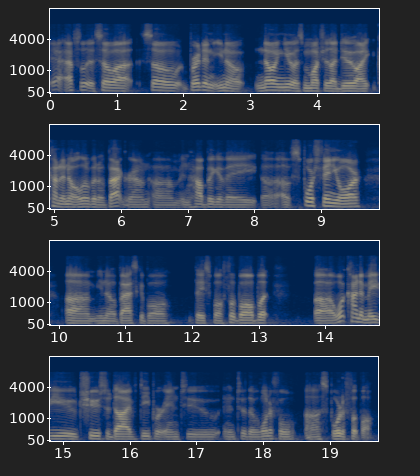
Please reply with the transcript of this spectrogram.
Yeah, absolutely. So, uh, so Brendan, you know, knowing you as much as I do, I kind of know a little bit of background um, and how big of a uh, of sports fan you are. Um, you know, basketball, baseball, football, but uh, what kind of made you choose to dive deeper into into the wonderful uh, sport of football?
